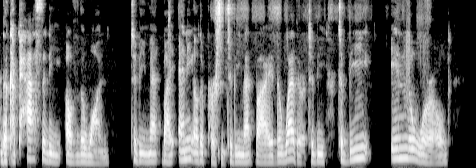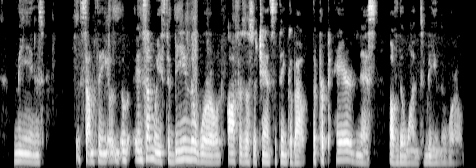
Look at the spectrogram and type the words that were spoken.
the capacity of the one to be met by any other person, to be met by the weather, to be to be in the world means something uh, in some ways to be in the world offers us a chance to think about the preparedness of the one to be in the world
